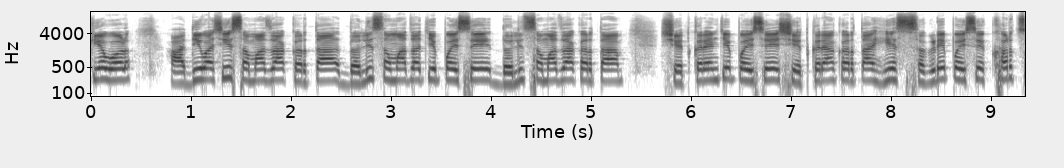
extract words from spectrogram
केवळ आदिवासी समाजाकरता दलित समाजाचे पैसे दलित समाजाकरता शेतकऱ्यांचे पैसे शेतकऱ्याकरता हे सगळे पैसे खर्च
